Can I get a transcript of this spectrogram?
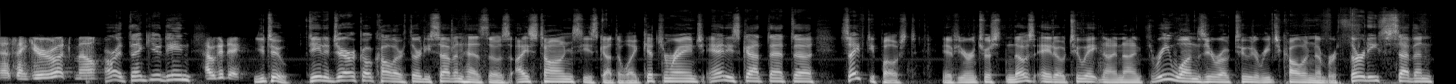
Uh, thank you very much, Mel. All right. Thank you, Dean. Have a good day. You too. Dean of Jericho, caller 37, has those ice tongs. He's got the white kitchen range, and he's got that uh, safety post. If you're interested in those, 802 899 3102 to reach caller number 37.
